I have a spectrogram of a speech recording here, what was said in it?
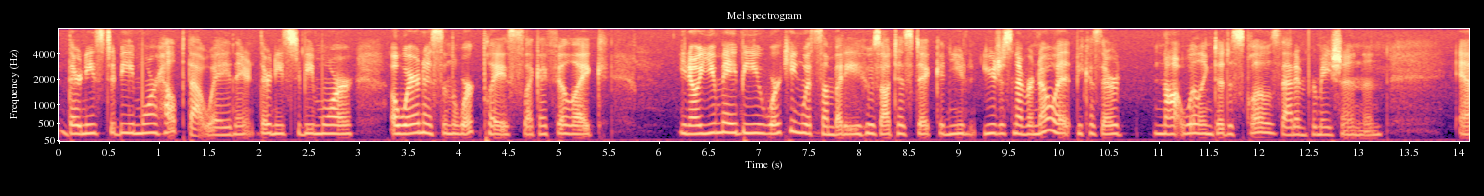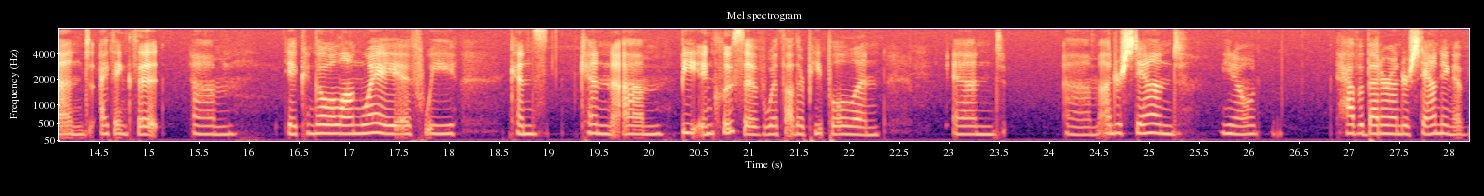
there needs to be more help that way. There there needs to be more awareness in the workplace. Like I feel like you know, you may be working with somebody who's autistic and you you just never know it because they're not willing to disclose that information and and I think that um, it can go a long way if we can can um, be inclusive with other people and and um, understand, you know, have a better understanding of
